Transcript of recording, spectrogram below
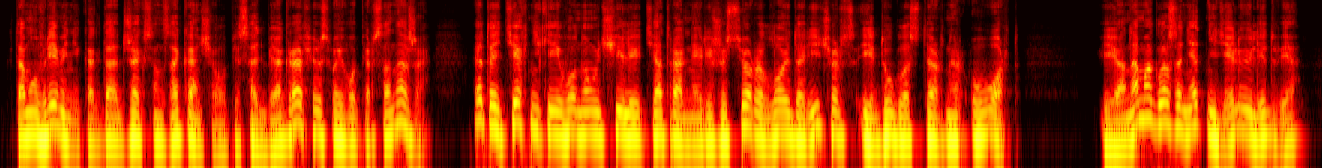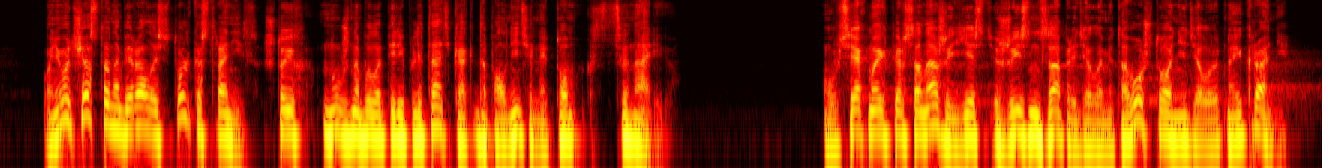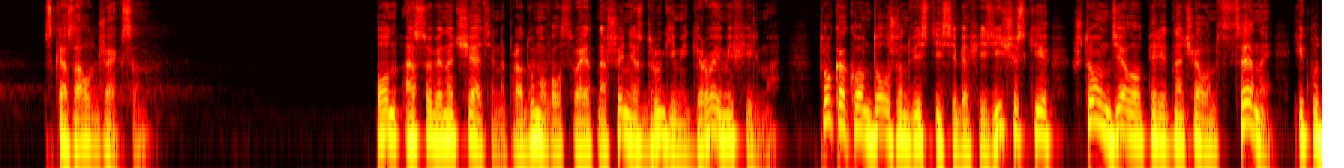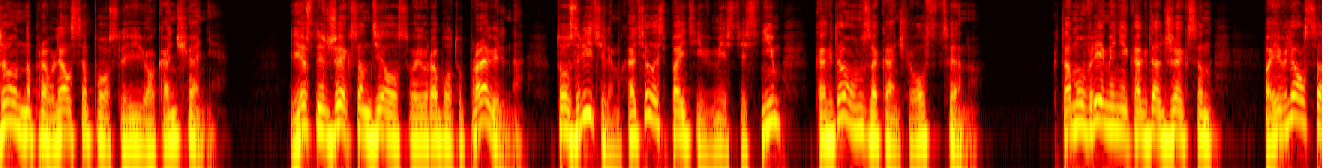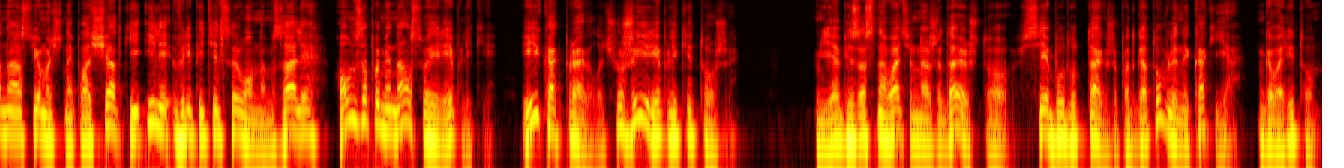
К тому времени, когда Джексон заканчивал писать биографию своего персонажа, этой технике его научили театральные режиссеры Ллойда Ричардс и Дуглас Тернер Уорд, и она могла занять неделю или две. У него часто набиралось столько страниц, что их нужно было переплетать как дополнительный том к сценарию. «У всех моих персонажей есть жизнь за пределами того, что они делают на экране», — сказал Джексон. Он особенно тщательно продумывал свои отношения с другими героями фильма. То, как он должен вести себя физически, что он делал перед началом сцены и куда он направлялся после ее окончания. Если Джексон делал свою работу правильно, то зрителям хотелось пойти вместе с ним, когда он заканчивал сцену. К тому времени, когда Джексон появлялся на съемочной площадке или в репетиционном зале, он запоминал свои реплики. И, как правило, чужие реплики тоже. «Я безосновательно ожидаю, что все будут так же подготовлены, как я», — говорит он.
